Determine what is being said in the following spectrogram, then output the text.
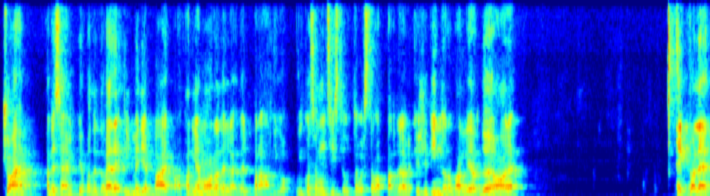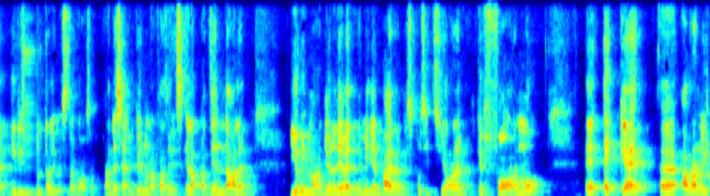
Cioè, ad esempio, potete avere il media buy, parliamo ora del, del pratico, in cosa consiste tutta questa papparella, perché c'è Tinder, parli da due ore, e qual è il risultato di questa cosa? Ad esempio, in una fase di scale up aziendale, io mi immagino di avere dei media buyer a disposizione che formo eh, e che eh, avranno il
